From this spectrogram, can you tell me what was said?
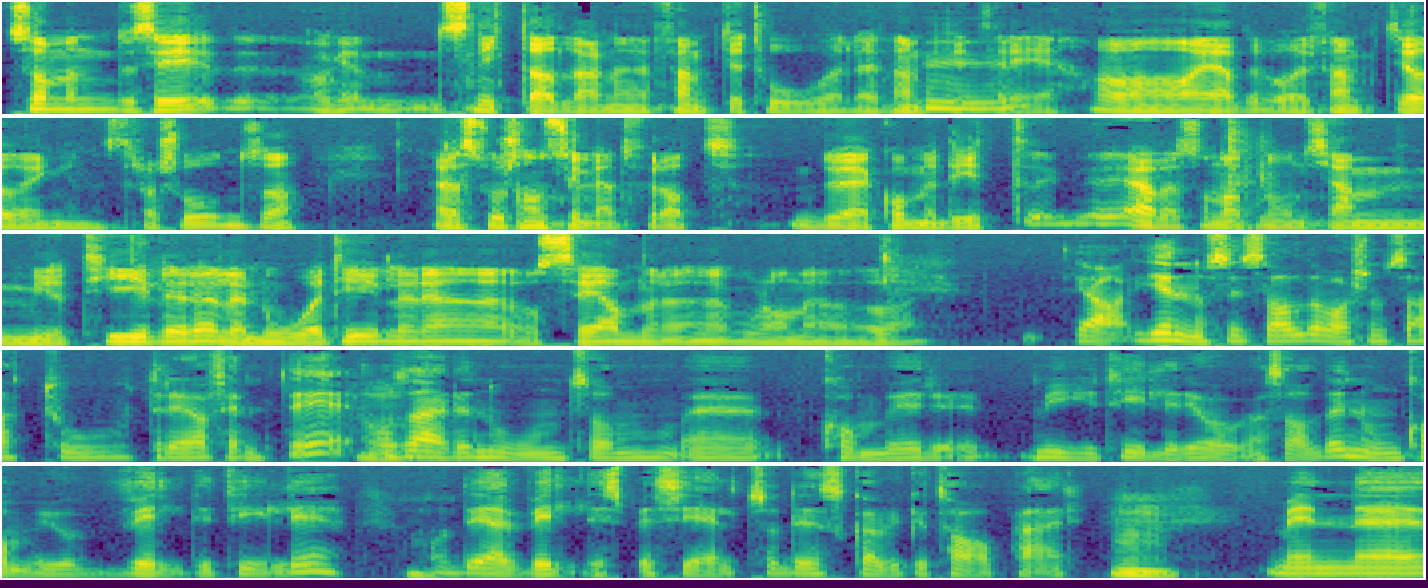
Så, men du sier ok, snittalderen er 52 eller 53, og er du over 50 og det er ingen menstruasjon, så er det stor sannsynlighet for at du er kommet dit. Er det sånn at noen kommer mye tidligere, eller noe tidligere og senere? Hvordan er det der? Ja, Gjennomsnittsalder var som sagt 2-53, og så er det noen som eh, kommer mye tidligere i overgangsalder. Noen kommer jo veldig tidlig, og det er veldig spesielt, så det skal vi ikke ta opp her. Mm. Men eh,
